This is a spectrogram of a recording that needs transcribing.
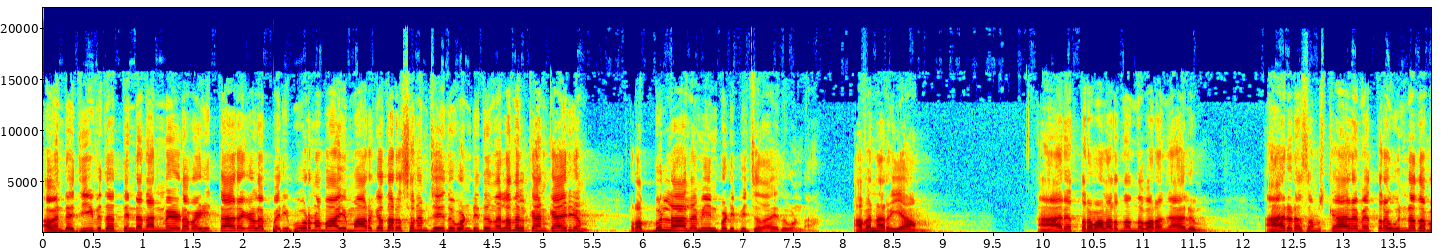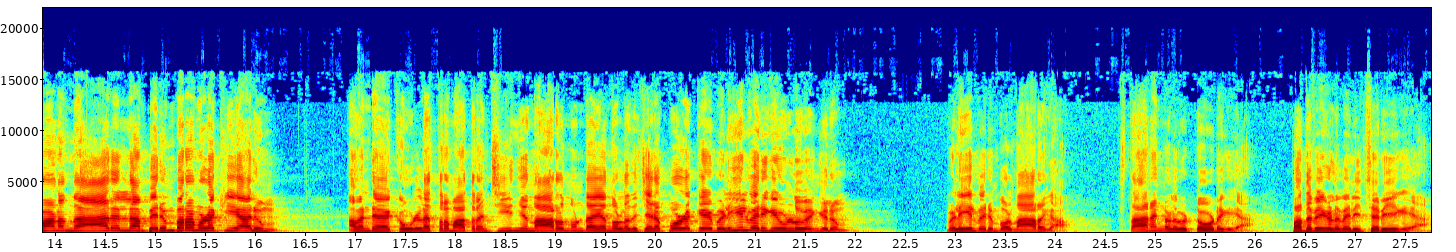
അവന്റെ ജീവിതത്തിന്റെ നന്മയുടെ വഴിത്താരകളെ പരിപൂർണമായി മാർഗദർശനം ചെയ്തുകൊണ്ട് ഇത് നിലനിൽക്കാൻ കാര്യം റബ്ബുൽ ആലമീൻ പഠിപ്പിച്ചതായതുകൊണ്ടാണ് അവനറിയാം ആരെത്ര വളർന്നെന്ന് പറഞ്ഞാലും ആരുടെ സംസ്കാരം എത്ര ഉന്നതമാണെന്ന് ആരെല്ലാം പെരുമ്പറ മുഴക്കിയാലും അവന്റെയൊക്കെ ഉള്ളെത്രമാത്രം ചീഞ്ഞ് നാറുന്നുണ്ട് എന്നുള്ളത് ചിലപ്പോഴൊക്കെ വെളിയിൽ വരികയുള്ളൂവെങ്കിലും വെളിയിൽ വരുമ്പോൾ മാറുക. സ്ഥാനങ്ങൾ വിട്ടോടുകയാണ് പദവികൾ വലിച്ചെറിയുകയാണ്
